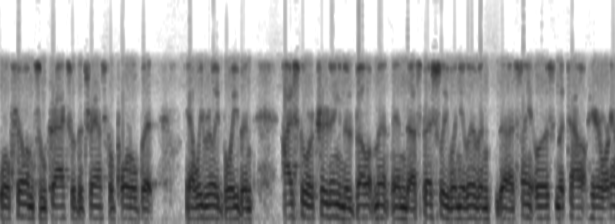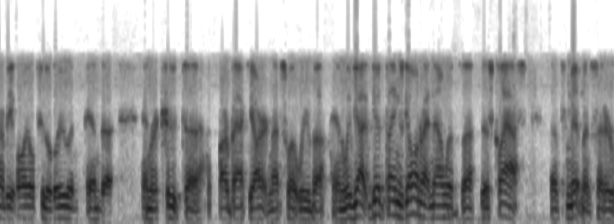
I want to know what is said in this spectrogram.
will fill in some cracks with the transfer portal, but you know we really believe in high school recruiting and development, and uh, especially when you live in uh, St. Louis and the talent here, we're going to be loyal to the Lou and and. Uh, and recruit uh, our backyard, and that's what we've uh, and we've got good things going right now with uh, this class of commitments that are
